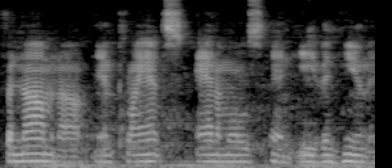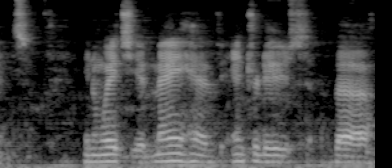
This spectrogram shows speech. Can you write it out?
phenomena in plants, animals, and even humans, in which it may have introduced the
